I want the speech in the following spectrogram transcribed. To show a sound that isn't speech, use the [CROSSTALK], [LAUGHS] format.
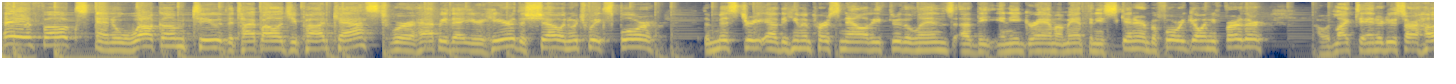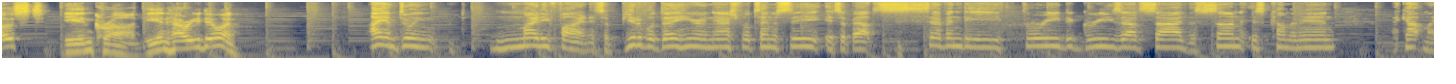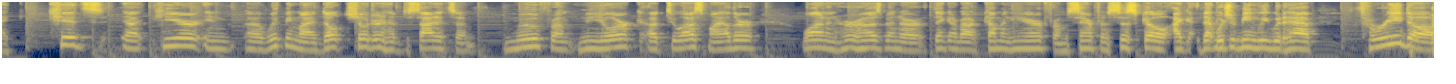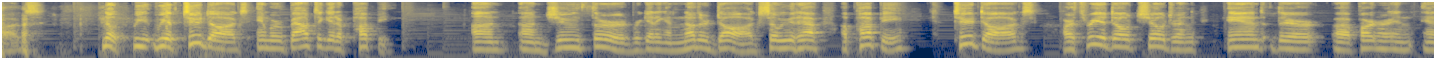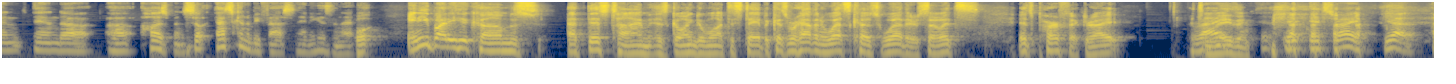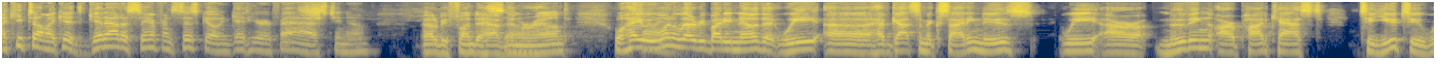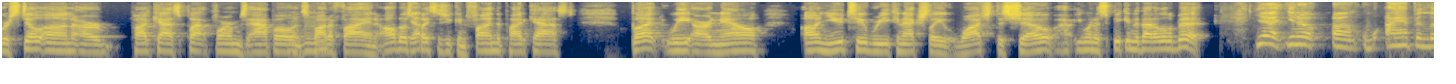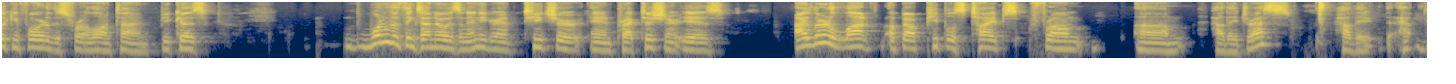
Hey, folks, and welcome to the Typology Podcast. We're happy that you're here, the show in which we explore the mystery of the human personality through the lens of the Enneagram. I'm Anthony Skinner, and before we go any further, I would like to introduce our host, Ian Cron. Ian, how are you doing? I am doing mighty fine. It's a beautiful day here in Nashville, Tennessee. It's about 73 degrees outside. The sun is coming in. I got my kids uh, here in uh, with me. My adult children have decided to move from New York uh, to us. My other one and her husband are thinking about coming here from San Francisco. I, that which would mean we would have three dogs. [LAUGHS] no, we, we have two dogs, and we're about to get a puppy. On on June third, we're getting another dog. So we would have a puppy, two dogs, our three adult children, and their uh, partner and and and uh, uh, husband. So that's going to be fascinating, isn't it? Well, anybody who comes at this time is going to want to stay because we're having West Coast weather, so it's it's perfect, right? It's right? amazing. it, it's right. Yeah, I keep telling my kids, get out of San Francisco and get here fast. You know. That'll be fun to have so, them around. Well, hey, we oh, want to let everybody know that we uh, have got some exciting news. We are moving our podcast to YouTube. We're still on our podcast platforms, Apple and mm-hmm. Spotify, and all those yep. places you can find the podcast. But we are now on YouTube where you can actually watch the show. You want to speak into that a little bit? Yeah, you know, um, I have been looking forward to this for a long time because one of the things I know as an Enneagram teacher and practitioner is I learn a lot about people's types from um, how they dress, how they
